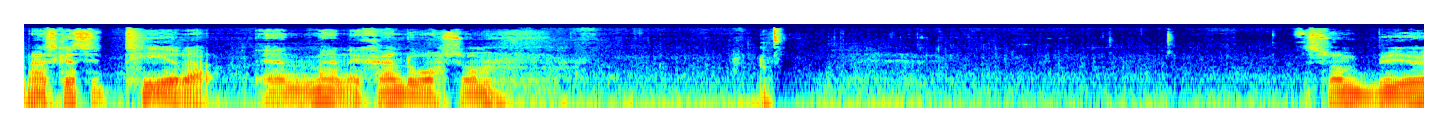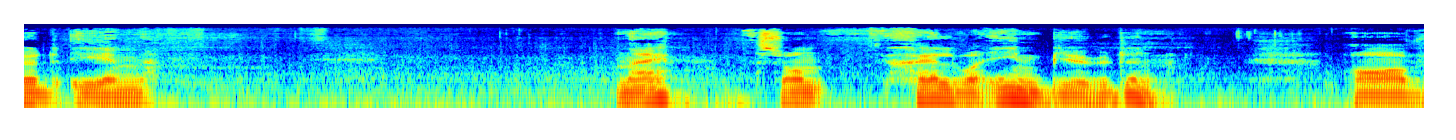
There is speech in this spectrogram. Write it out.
Men jag ska citera en människa ändå som som bjöd in nej, som själv var inbjuden av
